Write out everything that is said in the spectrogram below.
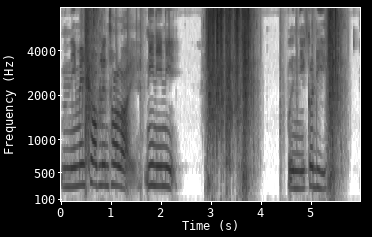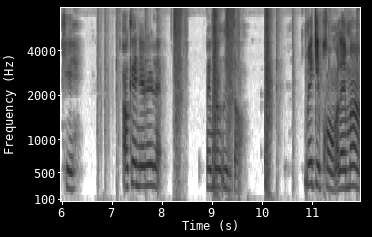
อันนี้ไม่ชอบเล่นเท่าไหร่ นี่นี่นี่ปืนนี้ก็ดี โอเค เอาแค่นี้ได้แหละ ไปเมืองอื่นต่อ ไม่เก็บของอะไรมาก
